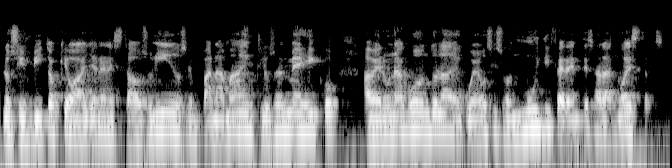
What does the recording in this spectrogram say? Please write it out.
Los invito a que vayan en Estados Unidos, en Panamá, incluso en México, a ver una góndola de huevos y son muy diferentes a las nuestras.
